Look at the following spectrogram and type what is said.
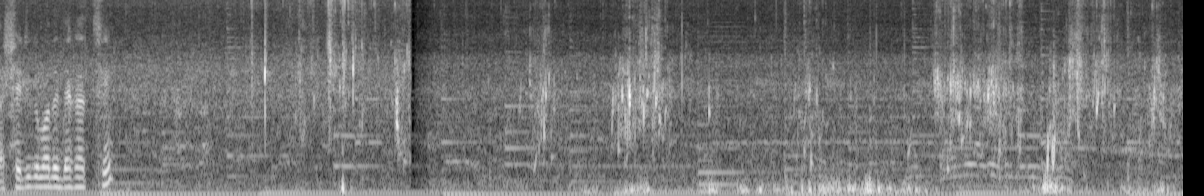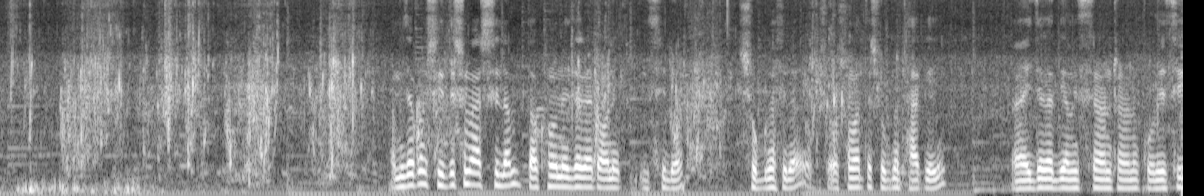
আর সেটি তোমাদের দেখাচ্ছি। আমি যখন শীতের সময় আসছিলাম, তখন এই জায়গাটা অনেক ছিল, শুকনো ছিল। সময় তো শুকনো থাকেই। এই জায়গা দিয়ে আমি স্নান টান করেছি।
